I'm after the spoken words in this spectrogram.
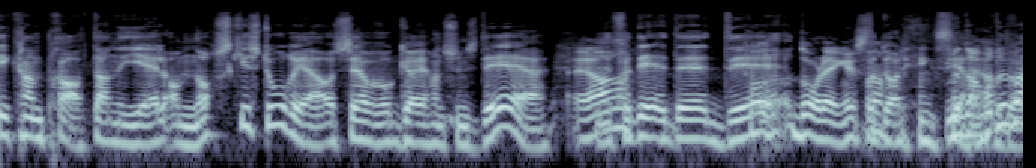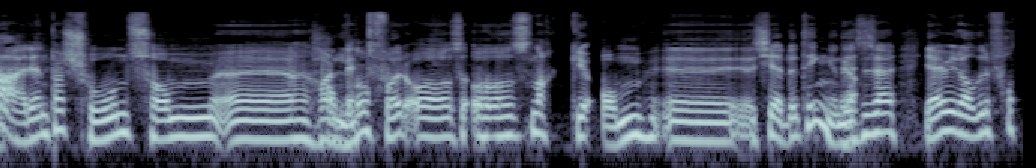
de kan prate han i hjel om norsk historie, og se hvor gøy han syns det er. Ja. For det, det, det På dårlig engelsk, på dårlig engelsk, Men da ja. må du være en person som eh, har Kan noe. lett for å, å snakke om eh, kjedelige ting. Det synes Jeg jeg ville aldri fått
